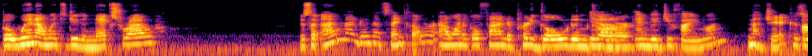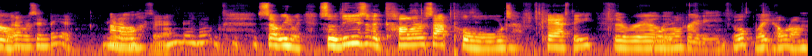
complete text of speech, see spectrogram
But when I went to do the next row, it's like I'm not doing that same color. I want to go find a pretty golden yeah. color. And did you find one? Not yet because Oh. I was in bed. You know, Oh. so, I don't know. so anyway, so these are the colors I pulled, Kathy. They're really Well, pretty. Oh wait, hold on.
